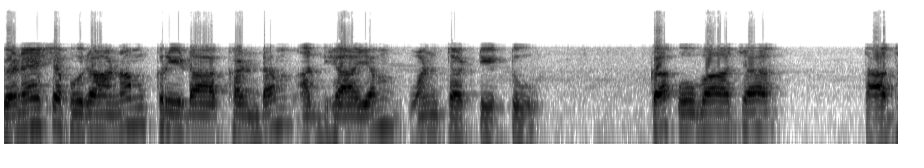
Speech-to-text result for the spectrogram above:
गणेशपुराणं क्रीडाखण्डम् अध्यायं वन् तर्टि टु क उवाच तथ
